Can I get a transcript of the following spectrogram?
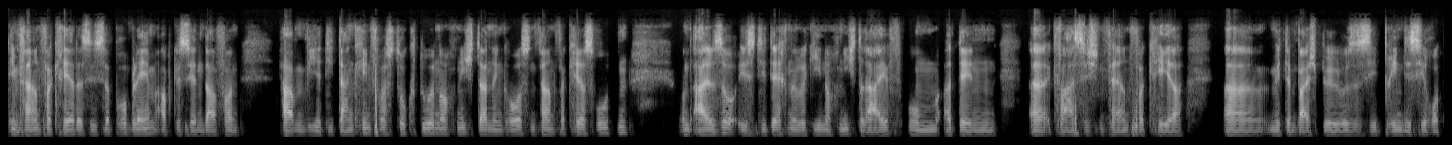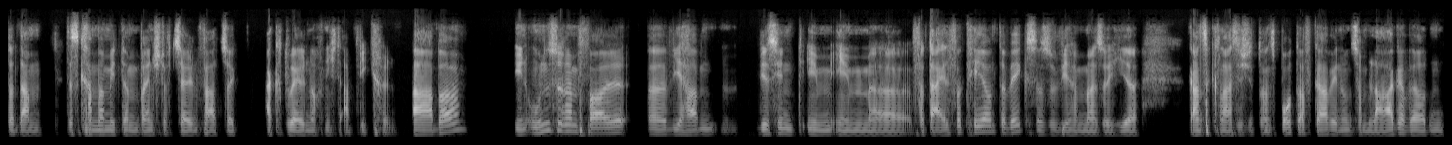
Im Fernverkehr, das ist ein Problem. Abgesehen davon haben wir die Tankinfrastruktur noch nicht an den großen Fernverkehrsrouten. Und also ist die Technologie noch nicht reif, um den äh, klassischen Fernverkehr äh, mit dem Beispiel, was Sie Brindisi Rotterdam, das kann man mit einem Brennstoffzellenfahrzeug aktuell noch nicht abwickeln. Aber in unserem Fall, äh, wir haben, wir sind im, im äh, Verteilverkehr unterwegs. Also wir haben also hier ganz klassische Transportaufgabe. In unserem Lager werden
